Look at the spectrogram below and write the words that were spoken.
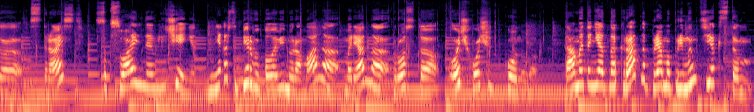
э, страсть, сексуальное влечение. Мне кажется, первую половину романа Марианна просто очень хочет Конула. Там это неоднократно прямо прямым текстом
